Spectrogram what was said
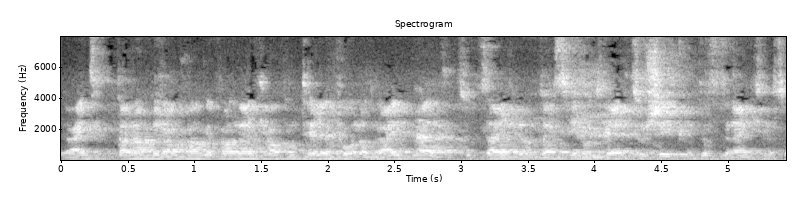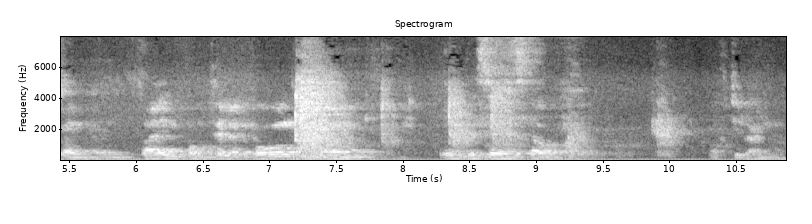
Ja, dann haben wir auch angefangen, eigentlich auf dem Telefon oder iPad zu zeichnen und das hin und her zu schicken. Das ist dann eigentlich so ein, ein File vom Telefon und dann umgesetzt auf, auf die Leinwand.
